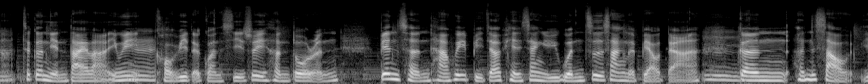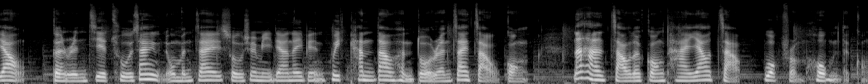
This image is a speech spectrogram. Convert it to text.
嗯这个年代啦，因为嗯 COVID 的关系，所以很多人变成他会比较偏向于文字上的表达，嗯跟很少要跟人接触。像我们在 social media 那边会看到很多人在找工，那他找的工他要找 work from home 的工。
